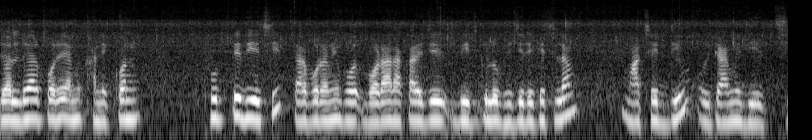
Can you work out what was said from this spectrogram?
জল দেওয়ার পরে আমি খানিকক্ষণ ফুটতে দিয়েছি। তারপর আমি বড়ার আকারে যে বীজগুলো ভেজে রেখেছিলাম, মাছের ডিম, ওইটা আমি দিয়েছি।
